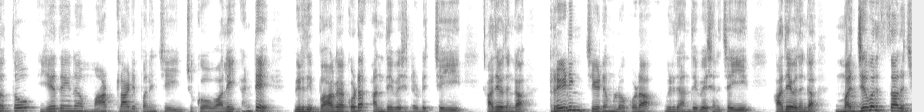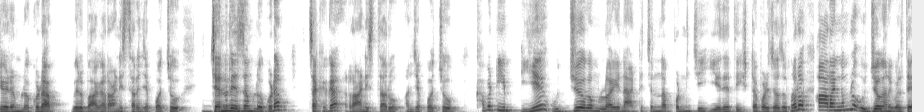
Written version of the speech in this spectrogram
వ్యక్తులతో ఏదైనా మాట్లాడి పని చేయించుకోవాలి అంటే వీరిది బాగా కూడా అందివేసినటువంటి చెయ్యి. అదేవిధంగా ట్రేడింగ్ చేయడంలో కూడా వీరిది అందివేసిన చెయ్యి. అదేవిధంగా మధ్యవర్తితాలు చేయడంలో కూడా వీరు బాగా రాణిస్తారని చెప్పవచ్చు. జర్నలిజంలో కూడా చక్కగా రాణిస్తారు అని చెప్పవచ్చు. కాబట్టి ఏ ఉద్యోగంలో అయినా అంటే చిన్నప్పటి నుంచి ఏదైతే ఇష్టపడి చదువుకున్నారో ఆ రంగంలో ఉద్యోగానికి వెళ్తే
